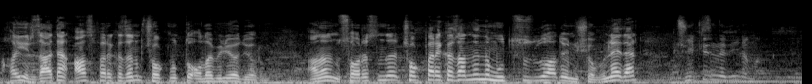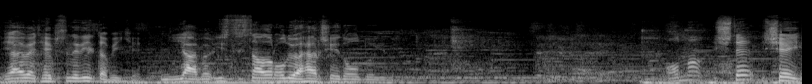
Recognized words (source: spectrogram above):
hayır zaten az para kazanıp çok mutlu olabiliyor diyorum. Anladın mı? Sonrasında çok para kazandığında mutsuzluğa dönüşüyor. Bu neden? Çünkü İkisinde değil ama. Ya evet hepsinde değil tabii ki. Ya böyle istisnalar oluyor her şeyde olduğu gibi. Ama işte şey eee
